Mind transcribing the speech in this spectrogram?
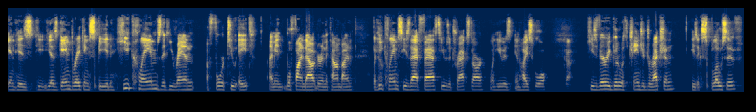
in his he, he has game breaking speed. He claims that he ran a 428. I mean, we'll find out during the combine, but he claims he's that fast. He was a track star when he was in high school. Okay. He's very good with change of direction. He's explosive.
